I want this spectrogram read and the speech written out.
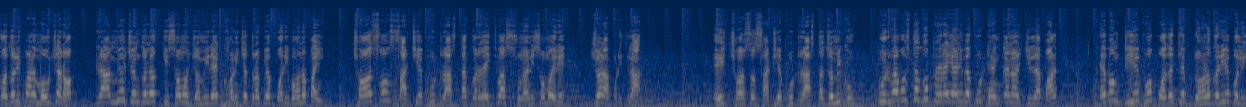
কদলীপাড় মৌচার ଗ୍ରାମ୍ୟ ଜଙ୍ଗଲ କିସମ ଜମିରେ ଖଣିଜ ଦ୍ରବ୍ୟ ପରିବହନ ପାଇଁ ଛଅଶହ ଷାଠିଏ ଫୁଟ ରାସ୍ତା କରାଯାଇଥିବା ଶୁଣାଣି ସମୟରେ ଜଣାପଡ଼ିଥିଲା ଏହି ଛଅଶହ ଷାଠିଏ ଫୁଟ ରାସ୍ତା ଜମିକୁ ପୂର୍ବାବସ୍ଥାକୁ ଫେରାଇ ଆଣିବାକୁ ଢେଙ୍କାନାଳ ଜିଲ୍ଲାପାଳ ଏବଂ ଡିଏଫ୍ଓ ପଦକ୍ଷେପ ଗ୍ରହଣ କରିବେ ବୋଲି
